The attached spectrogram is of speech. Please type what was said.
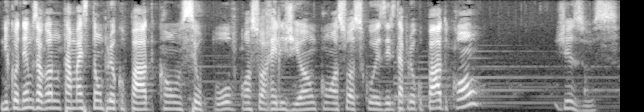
Nicodemos agora não está mais tão preocupado com o seu povo, com a sua religião, com as suas coisas. Ele está preocupado com Jesus.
